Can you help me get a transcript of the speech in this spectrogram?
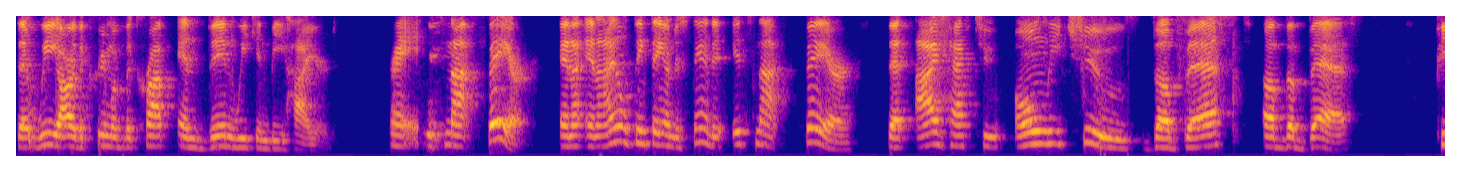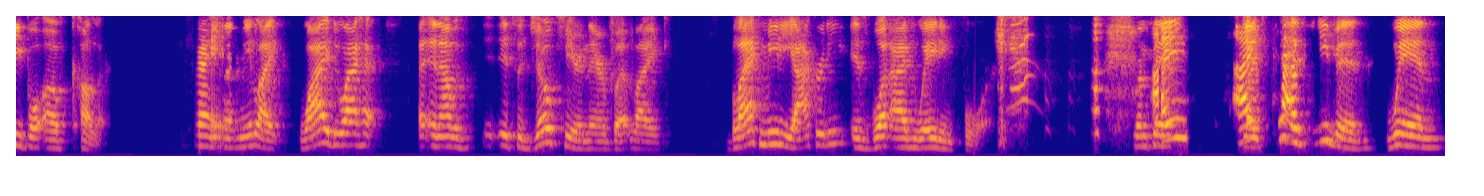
that we are the cream of the crop and then we can be hired. Right. It's not fair. And I, and I don't think they understand it. It's not fair that I have to only choose the best of the best people of color. Right. You know I mean? Like, why do I have, and I was, it's a joke here and there, but like, black mediocrity is what I'm waiting for. you know I'm saying? I, like, I have, even when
